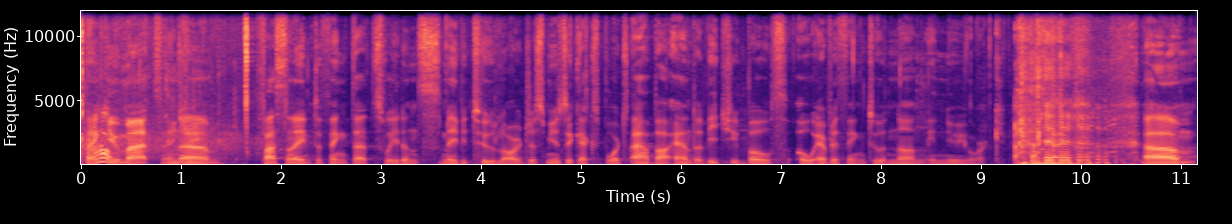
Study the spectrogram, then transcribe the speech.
Thank you, Matt. Thank and, um, fascinating to think that Sweden's maybe two largest music exports, ABBA and Avicii, both owe everything to a nun in New York. um,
